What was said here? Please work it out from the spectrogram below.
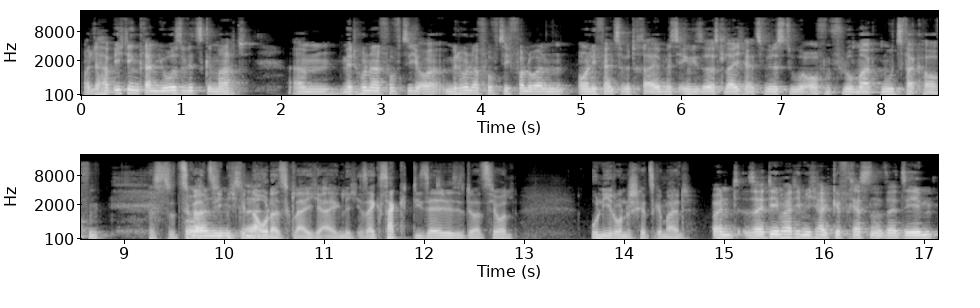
Und da habe ich den grandiosen Witz gemacht, ähm, mit 150, Eu- mit 150 Followern OnlyFans zu betreiben, ist irgendwie so das gleiche, als würdest du auf dem Flohmarkt Nudes verkaufen. Das ist so sogar Und, ziemlich äh, genau das gleiche eigentlich. Ist exakt dieselbe Situation. Unironisch jetzt gemeint. Und seitdem hat die mich halt gefressen und seitdem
